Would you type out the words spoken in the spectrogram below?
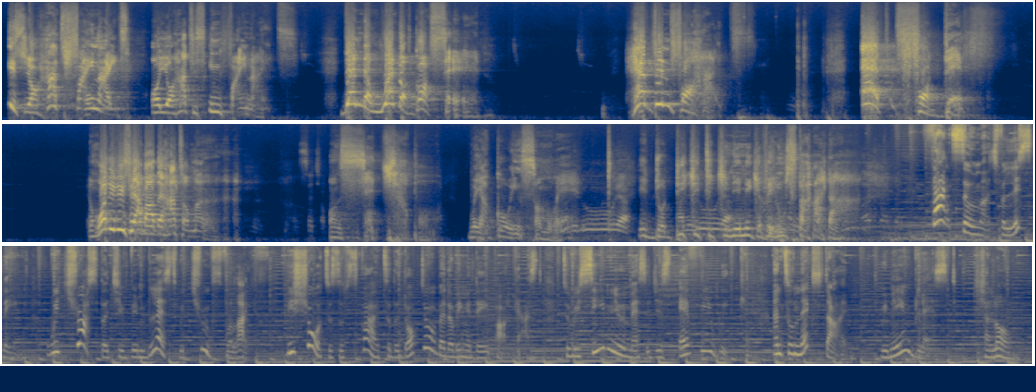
is your heart finite or your heart is infinite? Then the word of God said, Heaven for heights, earth for depth. And what did he say about the heart of man? Unsearchable. We are going somewhere. Thanks so much for listening. We trust that you've been blessed with truths for life. Be sure to subscribe to the Dr. Obed Obeng-Addae podcast to receive new messages every week. Until next time, remain blessed. Shalom.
